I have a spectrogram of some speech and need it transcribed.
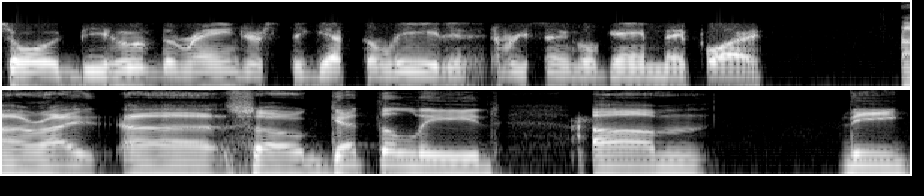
So it would behoove the Rangers to get the lead in every single game they play. All right. Uh, so get the lead. Um, the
